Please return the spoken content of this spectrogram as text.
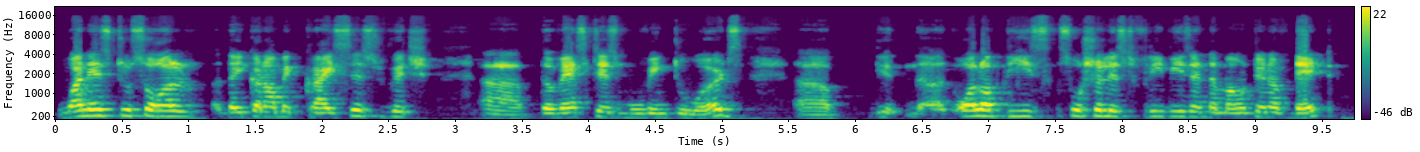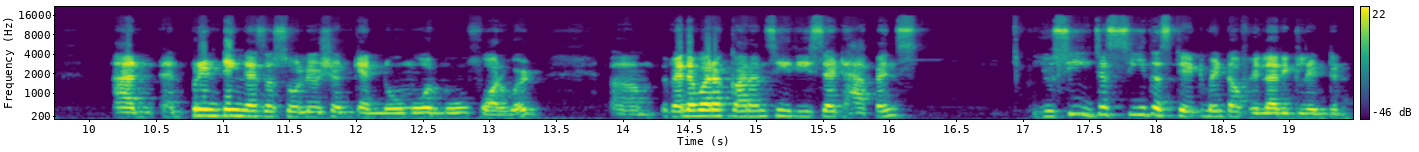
One is to solve the economic crisis which uh, the West is moving towards. Uh, the, uh, all of these socialist freebies and the mountain of debt and, and printing as a solution can no more move forward. Um, whenever a currency reset happens, you see, just see the statement of Hillary Clinton.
